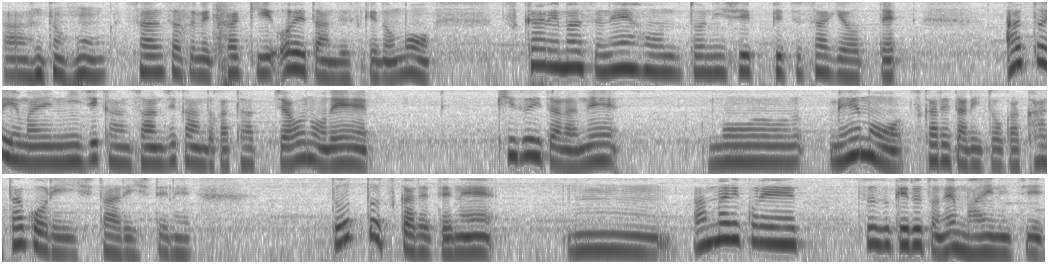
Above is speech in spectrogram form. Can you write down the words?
あの3冊目書き終えたんですけども疲れますね本当に。執筆作業って。あっという間に2時間3時間とか経っちゃうので気づいたらねもう目も疲れたりとか肩こりしたりしてねどっと疲れてねうんあんまりこれ続けるとね毎日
